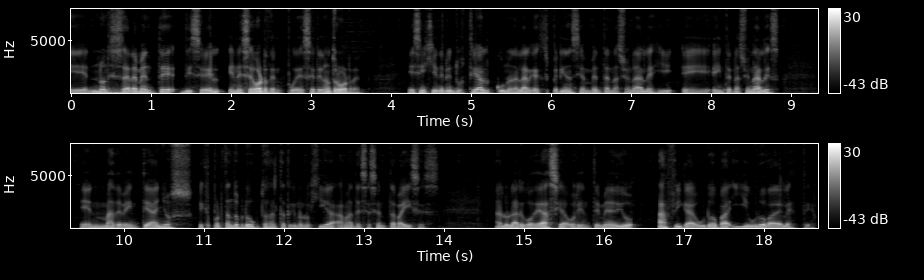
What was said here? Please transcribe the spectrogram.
Eh, no necesariamente, dice él, en ese orden, puede ser en otro orden. Es ingeniero industrial con una larga experiencia en ventas nacionales y, eh, e internacionales, en más de 20 años, exportando productos de alta tecnología a más de 60 países, a lo largo de Asia, Oriente Medio, África, Europa y Europa del Este.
